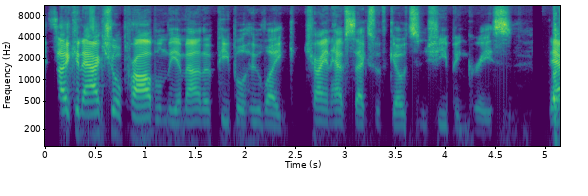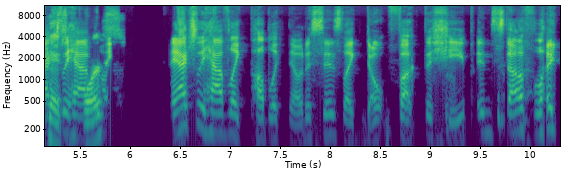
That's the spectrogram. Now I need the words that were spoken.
it's like an actual problem. The amount of people who like try and have sex with goats and sheep in Greece. They Okay, actually have like, they actually have like public notices like don't fuck the sheep and stuff. Like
